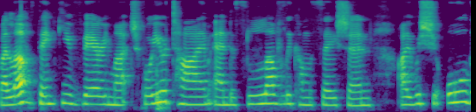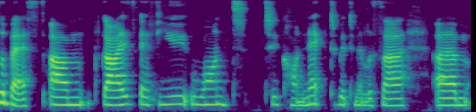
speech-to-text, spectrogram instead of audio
my love, thank you very much for your time and this lovely conversation. I wish you all the best. Um, guys, if you want to connect with Melissa, um,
